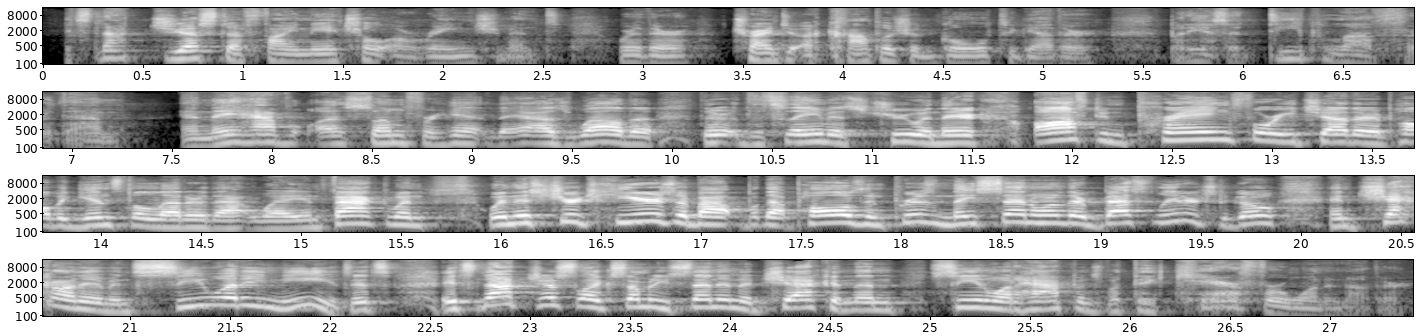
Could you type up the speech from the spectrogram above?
It's not just a financial arrangement where they're trying to accomplish a goal together, but he has a deep love for them and they have some for him as well. The, the, the, same is true, and they're often praying for each other. And Paul begins the letter that way. In fact, when, when this church hears about that Paul's in prison, they send one of their best leaders to go and check on him and see what he needs. It's, it's not just like somebody sending a check and then seeing what happens, but they care for one another.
